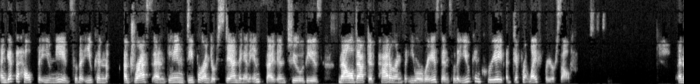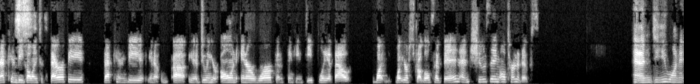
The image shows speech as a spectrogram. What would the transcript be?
and get the help that you need so that you can address and gain deeper understanding and insight into these maladaptive patterns that you were raised in so that you can create a different life for yourself. And that can be going to therapy, that can be, you know, uh, you know, doing your own inner work and thinking deeply about what what your struggles have been and choosing alternatives. And do you want to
